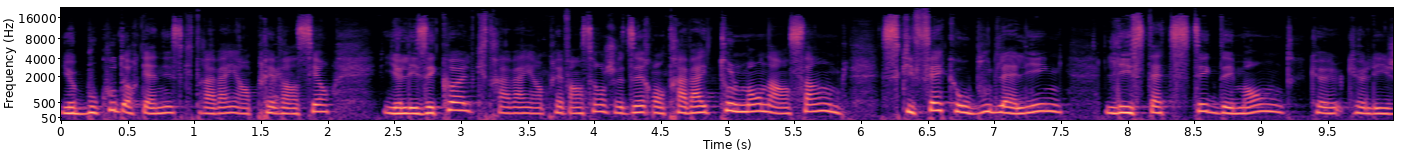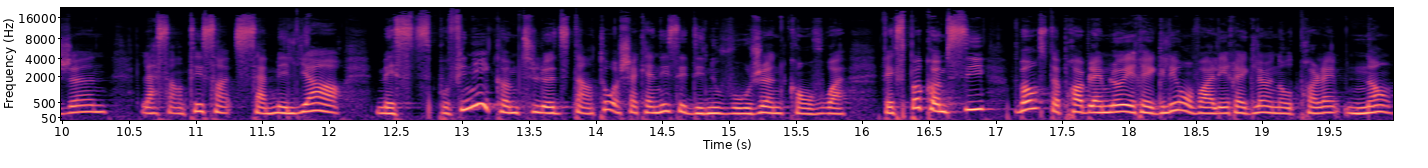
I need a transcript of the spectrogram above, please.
Il y a beaucoup d'organismes qui travaillent en prévention. Il y a les écoles qui travaillent en prévention. Je veux dire, on travaille tout le monde ensemble, ce qui fait qu'au bout de la ligne, les statistiques démontrent que, que les jeunes, la santé s'améliore. Mais c'est pas fini. Comme tu l'as dit tantôt, à chaque année, c'est des nouveaux jeunes qu'on voit. Fait que c'est pas comme si, bon, ce problème-là est réglé, on va aller régler un autre problème. Non,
